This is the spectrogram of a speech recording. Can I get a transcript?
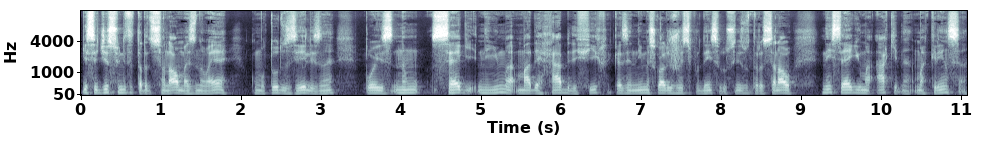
que se diz sunita tradicional, mas não é, como todos eles, né, pois não segue nenhuma madhhab de fiqh, quer dizer, nenhuma escola de jurisprudência do sunismo tradicional, nem segue uma akida, uma crença,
